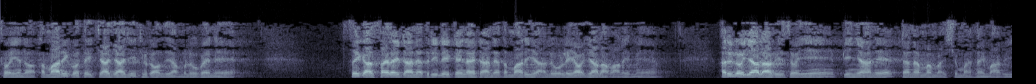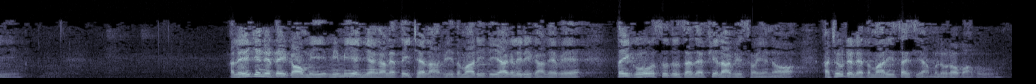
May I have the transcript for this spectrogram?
ဆိုရင်တော့တမာရီကိုတိတ်ကြာကြာကြီးထူထောင်စရာမလိုပဲနဲ့စိတ်ကဆိုင်လိုက်တာနဲ့သတိလေးကိန်းလိုက်တာနဲ့တမာရီဟာလိုလျောက်ရလာပါလိမ့်မယ်အဲဒီလိုရလာပြီဆိုရင်ပညာနဲ့တဏ္ဍမမရှုမှတ်နိုင်ပါပြီအလေးချိန်နဲ့တိတ်ကောင်းပြီမိမိရဲ့ဉာဏ်ကလည်းတိတ်ထက်လာပြီတမာရီတရားကလေးတွေကလည်းပဲတိတ်ကိုစွတ်စွတ်ဆက်ဆက်ဖြစ်လာပြီဆိုရင်တော့အထုတည်းလည်းတမာရီစိုက်စရာမလိုတော့ပါဘူး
